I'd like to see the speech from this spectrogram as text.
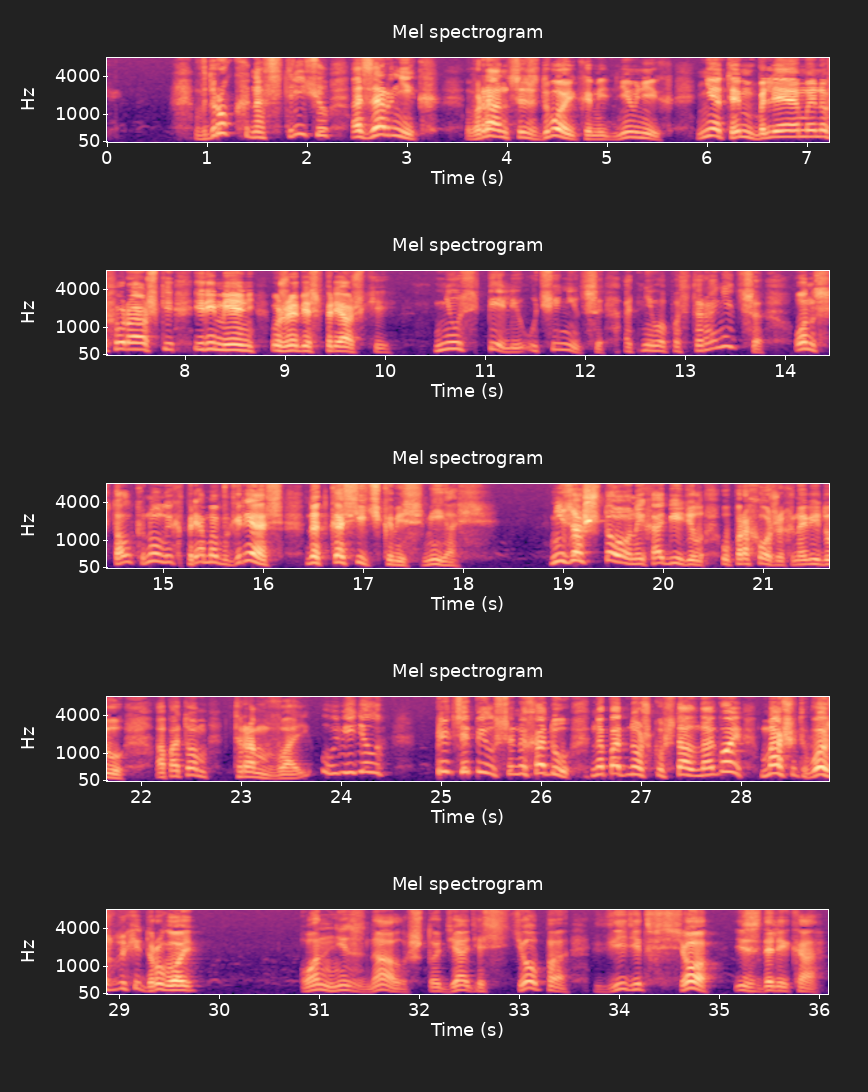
Вдруг навстречу озорник – в ранце с двойками дневник, нет эмблемы на фуражке и ремень уже без пряжки. Не успели ученицы от него посторониться, он столкнул их прямо в грязь, над косичками смеясь. Ни за что он их обидел у прохожих на виду, а потом трамвай увидел, прицепился на ходу, на подножку встал ногой, машет в воздухе другой. Он не знал, что дядя Степа видит все издалека.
